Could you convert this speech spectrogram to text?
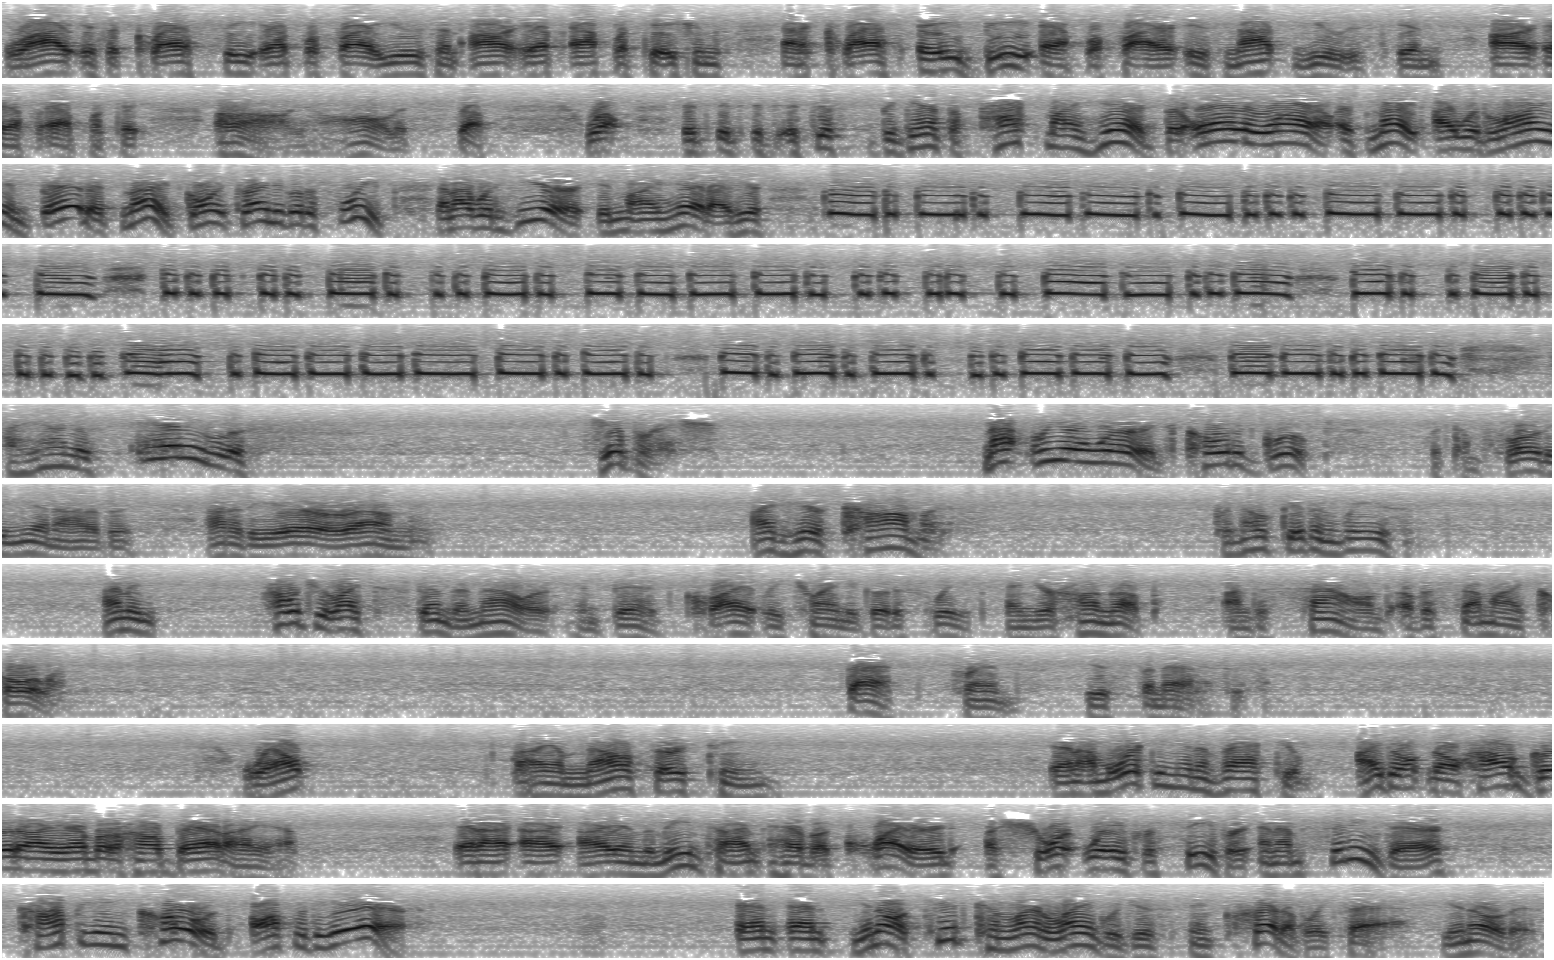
Why is a Class C amplifier used in RF applications and a Class AB amplifier is not used in RF applications? Oh, you know, all this stuff. Well, it, it, it, it, just began to pack my head. But all the while, at night, I would lie in bed at night, going, trying to go to sleep, and I would hear in my head, I'd hear. Coded groups would come floating in out of the out of the air around me. I'd hear commas for no given reason. I mean, how would you like to spend an hour in bed quietly trying to go to sleep and you're hung up on the sound of a semicolon? That, friends, is fanaticism. Well, I am now 13, and I'm working in a vacuum. I don't know how good I am or how bad I am. And I, I, I, in the meantime, have acquired a shortwave receiver, and I'm sitting there copying code off of the air. And, and you know, a kid can learn languages incredibly fast. You know this.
